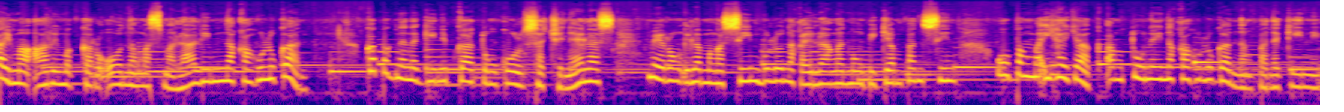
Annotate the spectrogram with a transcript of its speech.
ay maaaring magkaroon ng mas malalim na kahulugan? Kapag nanaginip ka tungkol sa tsinelas, merong ilang mga simbolo na kailangan mong bigyan pansin upang maihayag ang tunay na kahulugan ng panaginip.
